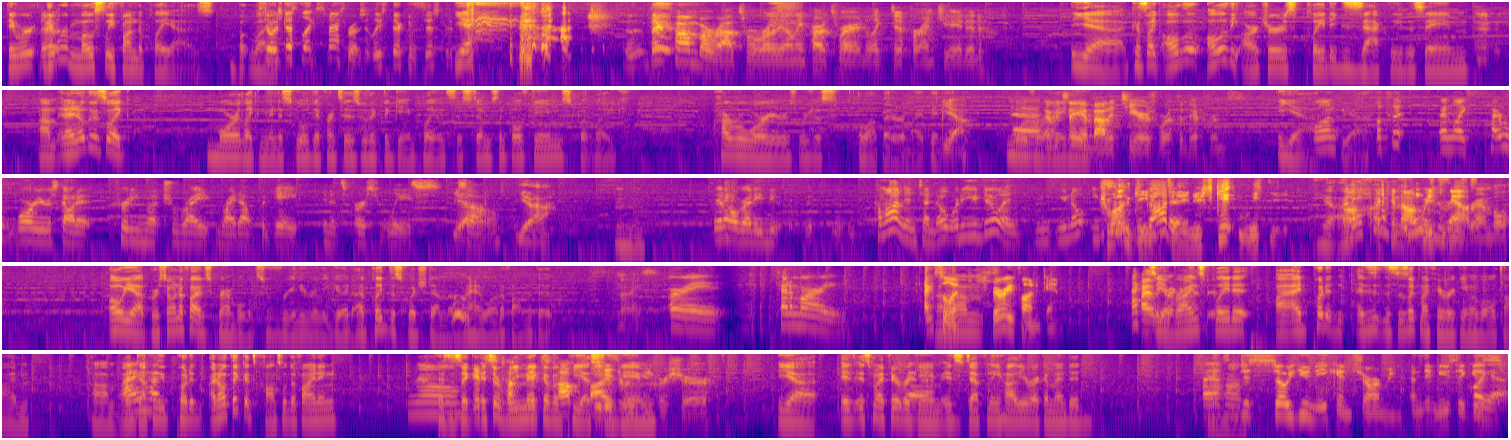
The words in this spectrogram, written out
They were they They're- were mostly fun to play as, but like So it's just like Smash Bros. At least they're consistent. yeah, Their combo routes were the only parts where it like differentiated. yeah, because like all the all of the archers played exactly the same. Um, and I know there's like more like minuscule differences with like the gameplay and systems in both games, but like Hyrule Warriors were just a lot better in my opinion. Yeah. More Yeah. I would say about a tier's worth of difference. yeah, Well, and- yeah. What's it? And like Hyrule Warriors got it pretty much right right out the gate in its first release. Yeah. So yeah. hmm it already knew. Come on, Nintendo, what are you doing? You, you know, you, Come on, you game got it. designers, get with it. Yeah, I I, don't. I cannot wait believe for. Scramble. oh yeah, Persona 5 Scramble looks really really good. I played the Switch demo and I had a lot of fun with it. Nice. All right, Katamari. Excellent. Um, Very fun game. So yeah, recommend Brian's it. played it. I, I'd put it. This, this is like my favorite game of all time. Um, I, I definitely have- put it. I don't think it's console defining No. because it's like it's, a top- remake it's of a PS2 five for me game. for sure. Yeah, it, it's my favorite Yeah. game. It's definitely highly recommended. uh-huh. Just so unique and charming, and the music Oh is yeah.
